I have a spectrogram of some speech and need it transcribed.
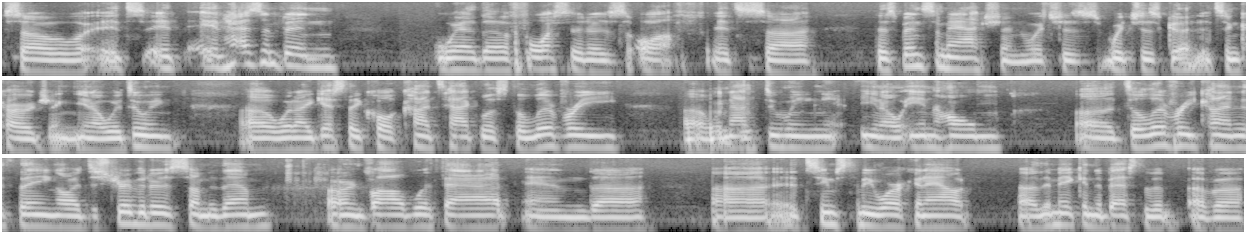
so it's it it hasn't been where the faucet is off. It's uh, there's been some action, which is which is good. It's encouraging. You know, we're doing uh, what I guess they call contactless delivery. Uh, we're not doing you know in home uh, delivery kind of thing. Our distributors, some of them are involved with that, and uh, uh, it seems to be working out. Uh, they're making the best of a, of a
